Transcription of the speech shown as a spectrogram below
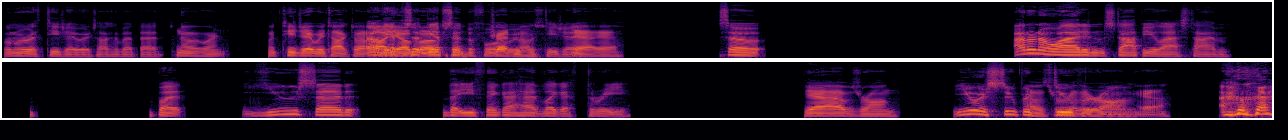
When we were with TJ, we were talking about that. No, we weren't. With TJ, we talked about Oh, the audio episode- the episode before we were with. TJ. Yeah, yeah. So I don't know why I didn't stop you last time. But you said that you think I had like a 3. Yeah, I was wrong. You were super I was duper really wrong. wrong. Yeah.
